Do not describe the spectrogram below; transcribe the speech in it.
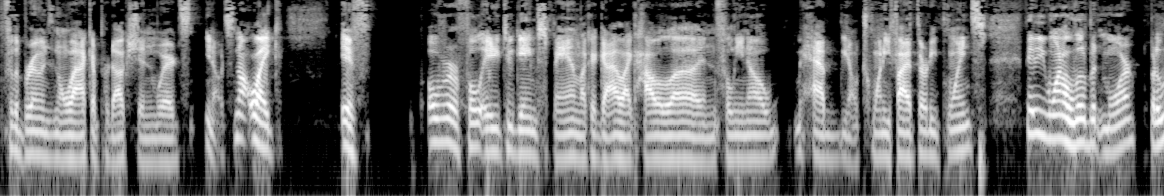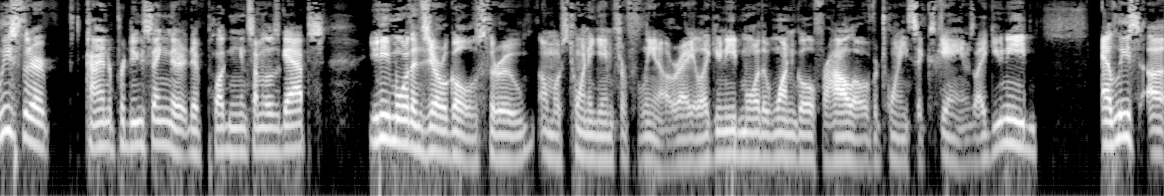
for the Bruins and the lack of production where it's, you know, it's not like if over a full 82 game span, like a guy like Haula and Foligno have, you know, 25, 30 points, maybe you want a little bit more, but at least they're kind of producing. They're, they're plugging in some of those gaps. You need more than zero goals through almost 20 games for Foligno, right? Like you need more than one goal for Haula over 26 games. Like you need at least a,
